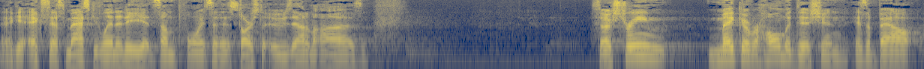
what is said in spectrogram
I get excess masculinity at some points, and it starts to ooze out of my eyes. So, Extreme Makeover Home Edition is about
